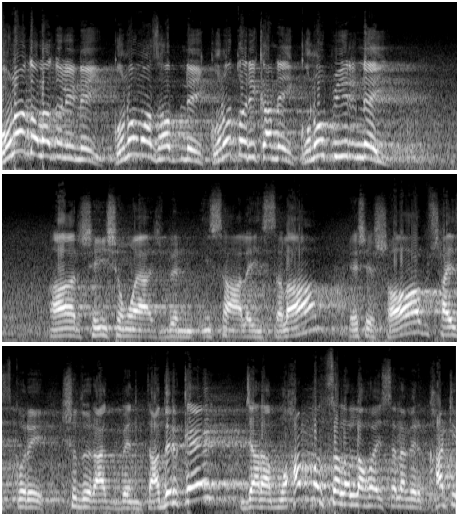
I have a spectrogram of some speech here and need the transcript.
কোনো দলাদলি নেই, কোনো মজহব নেই, কোনো তরিকা নেই, কোনো পীর নেই। আর সেই সময় আসবেন ঈসা আলাইসালাম এসে সব সাইজ করে শুধু রাখবেন তাদেরকে, যারা মোহাম্মদ সাল্লাহ সাল্লামের খাঁটি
